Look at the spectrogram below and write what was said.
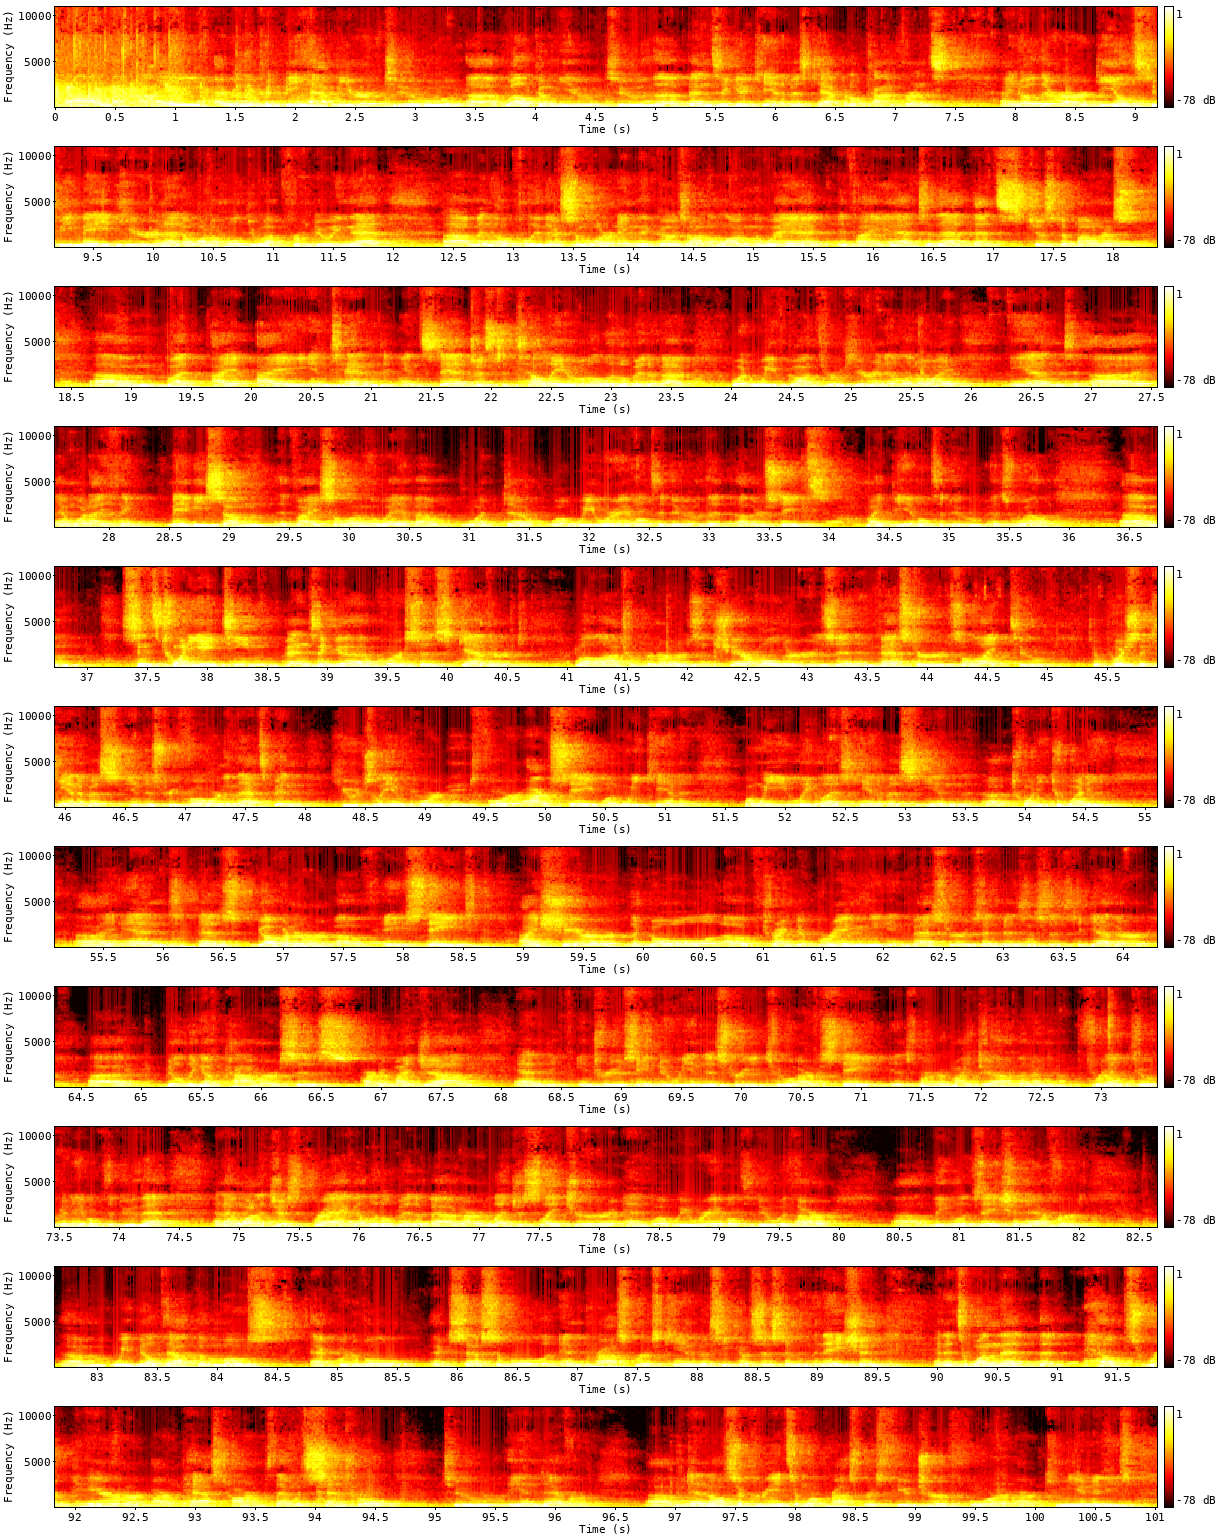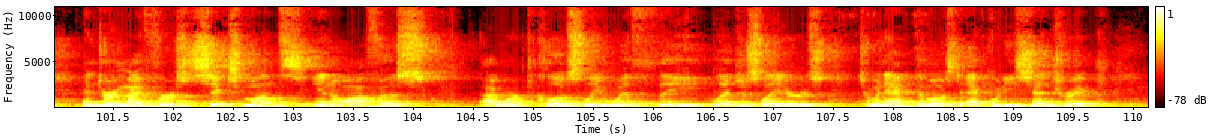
Um, I, I, really couldn't be happier to uh, welcome you to the Benzinga Cannabis Capital Conference. I know there are deals to be made here, and I don't want to hold you up from doing that. Um, and hopefully, there's some learning that goes on along the way. I, if I add to that, that's just a bonus. Um, but I, I, intend instead just to tell you a little bit about what we've gone through here in Illinois and, uh, and what I think maybe some advice along the way about what, uh, what we were able to do that other states might be able to do as well. Um, since 2018, Benzinga, of course, has gathered well entrepreneurs and shareholders and investors alike to to push the cannabis industry forward, and that's been hugely important for our state when we can when we legalized cannabis in uh, 2020. Uh, and as governor of a state, I share the goal of trying to bring investors and businesses together. Uh, building up commerce is part of my job, and introducing a new industry to our state is part of my job, and I'm thrilled to have been able to do that. And I want to just brag a little bit about our legislature and what we were able to do with our uh, legalization effort. Um, we built out the most equitable, accessible, and prosperous cannabis ecosystem in the nation, and it's one that, that helps repair our past harms. That was central to the endeavor. Um, and it also creates a more prosperous future for our communities. And during my first six months in office, I worked closely with the legislators to enact the most equity centric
